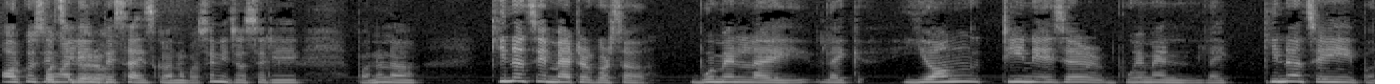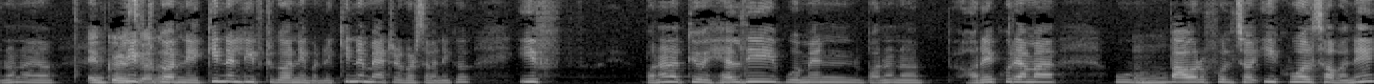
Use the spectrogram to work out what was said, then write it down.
अर्को चाहिँ गर्नुपर्छ नि जसरी भनौँ न किन चाहिँ म्याटर गर्छ? वुमेनलाई लाइक यङ टिन एजर वुमेनलाई किन चाहिँ भनौँ न लिफ्ट गर्ने। किन लिफ्ट गर्ने भनेर किन म्याटर गर्छ भनेको इफ भनौँ न त्यो हेल्दी वुमेन भनौँ न हरेक कुरामा ऊ पावरफुल छ इक्वल छ भने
